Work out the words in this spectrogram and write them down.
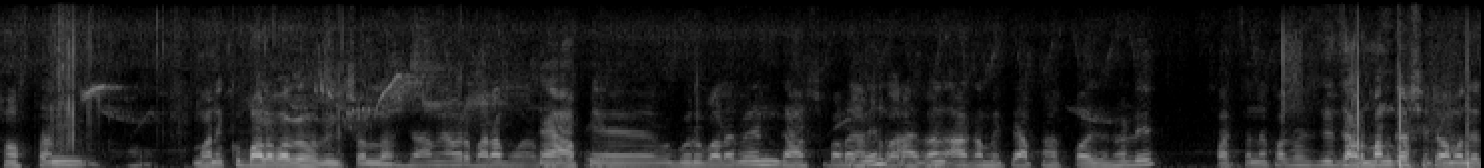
সংস্থান মানে খুব ভালোভাবে হবে ইনশাল্লাহ আমি আবার বাড়াবো হ্যাঁ আপনি গরু বাড়াবেন ঘাস বাড়াবেন এবং আগামীতে আপনার প্রয়োজন হলে পাকিস্তানের পাশাপাশি যে জার্মান ঘাস সেটা আমাদের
